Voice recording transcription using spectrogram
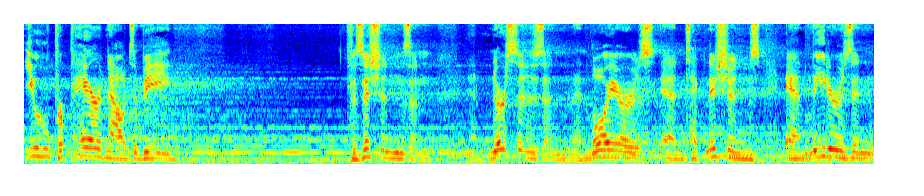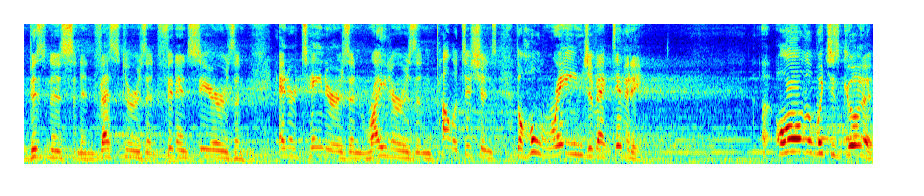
You who prepared now to be physicians and, nurses and, and lawyers and technicians and leaders in business and investors and financiers and entertainers and writers and politicians, the whole range of activity, uh, all of which is good,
